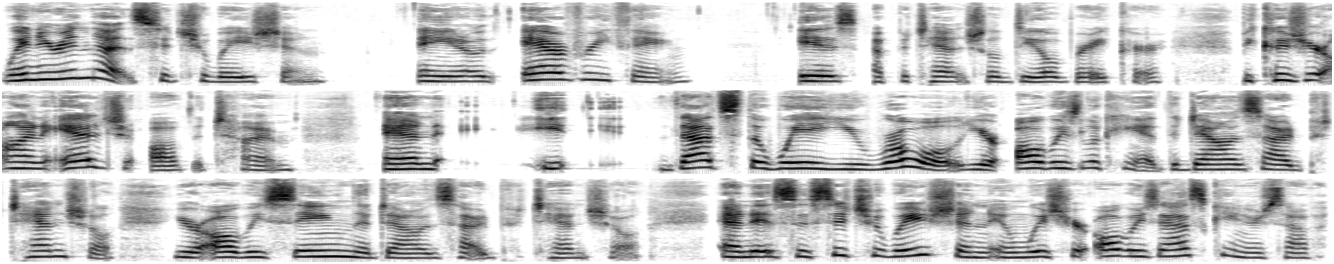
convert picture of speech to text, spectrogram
when you're in that situation, and you know, everything is a potential deal breaker because you're on edge all the time. And it, that's the way you roll. You're always looking at the downside potential. You're always seeing the downside potential. And it's a situation in which you're always asking yourself,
